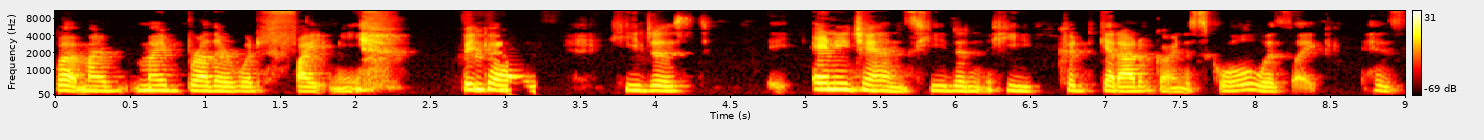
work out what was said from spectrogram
but my my brother would fight me because he just any chance he didn't he could get out of going to school was like his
